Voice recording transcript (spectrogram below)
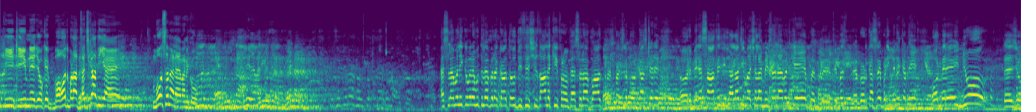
की टीम ने जो कि बहुत बड़ा धचका दिया है, मौसम अलेवन को। अस्सलाम वालेकुम रहमतुल्लाहि वबरकातुहू this is Shiza Lucky from Faisalabad professional broadcaster और मेरे साथ हैं जी लाला जी, माशाल्लाह मिर्ज़ा लेवल के फ़ेमस ब्रॉडकास्टर बड़ी मेहनत करते हैं। और मेरे न्यू जो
